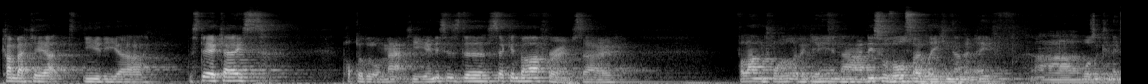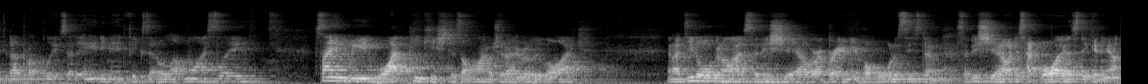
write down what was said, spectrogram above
Come back out near the, uh, the staircase, popped a little mat here, and this is the second bathroom. So Falang toilet again. Uh, this was also leaking underneath. Uh, wasn't connected up properly, so the handyman fixed that all up nicely. Same weird white pinkish design, which I don't really like. And I did organise for this shower a brand new hot water system. So this shower I just had wires sticking out.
